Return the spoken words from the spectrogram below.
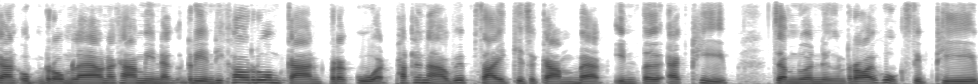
การอบรมแล้วนะคะ มีนักเรียนที่เข้าร่วมการประกวดพัฒนาเว็บไซต์กิจกรรมแบบอินเตอร์แอคทีฟจำนวน 160 ทีม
